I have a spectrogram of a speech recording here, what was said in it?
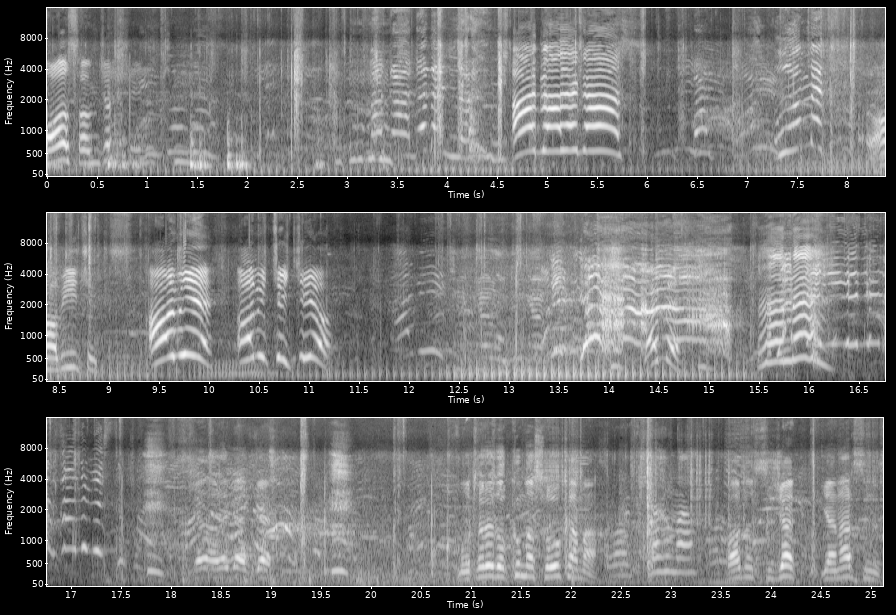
Oha sancak şey. Abi alacağız. Abi çek. Abi, abi çekiyor. Abi. Abi. Gel ara gel. Motora dokunma soğuk ama. Tamam. Pardon sıcak yanarsınız.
